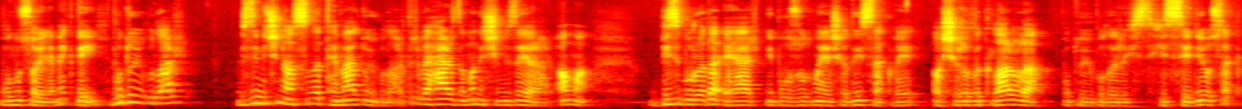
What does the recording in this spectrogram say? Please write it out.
bunu söylemek değil. Bu duygular bizim için aslında temel duygulardır ve her zaman işimize yarar. Ama biz burada eğer bir bozulma yaşadıysak ve aşırılıklarla bu duyguları hissediyorsak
